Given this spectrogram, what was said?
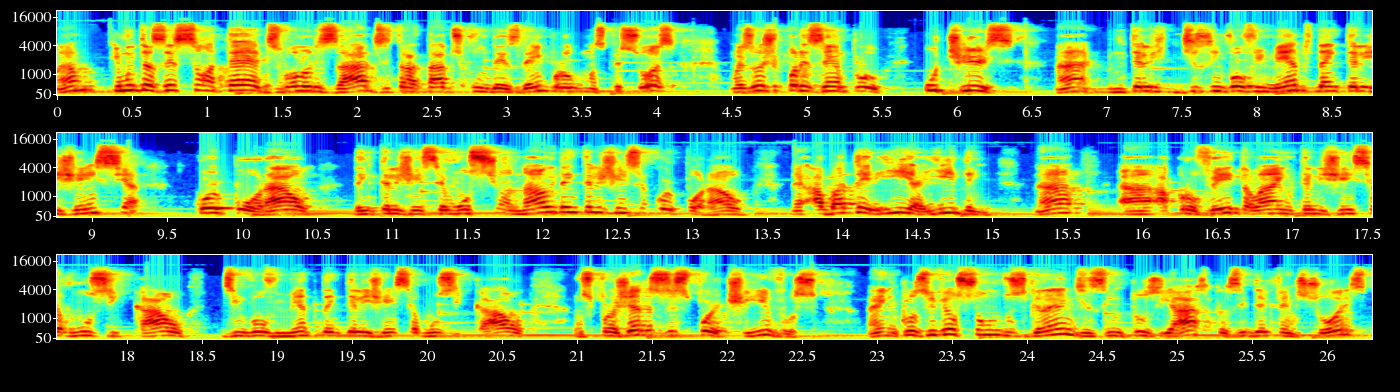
né, que muitas vezes são até desvalorizados e tratados com desdém por algumas pessoas, mas hoje, por exemplo, o TIRS, né, desenvolvimento da inteligência corporal, da inteligência emocional e da inteligência corporal. Né? A bateria, idem, né? Aproveita lá a inteligência musical, desenvolvimento da inteligência musical, os projetos esportivos. Né? Inclusive, eu sou um dos grandes entusiastas e defensores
